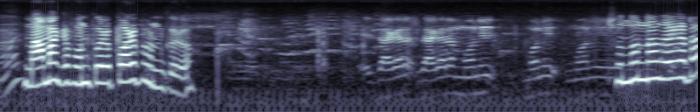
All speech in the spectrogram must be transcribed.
হ্যাঁ? মামাকে ফোন করে পরে ফোন করো। মনি মনি মনি সুন্দর না জায়গাটা?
